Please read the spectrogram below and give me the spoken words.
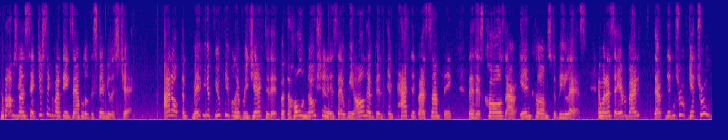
No, I was going to say, just think about the example of the stimulus check. I don't, maybe a few people have rejected it, but the whole notion is that we all have been impacted by something that has caused our incomes to be less. And when I say everybody, that didn't true, get true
